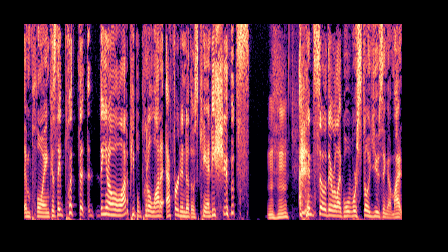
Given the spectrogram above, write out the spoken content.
employing because they put the, the, you know, a lot of people put a lot of effort into those candy shoots. Mm-hmm. And so they were like, well, we're still using them. I,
